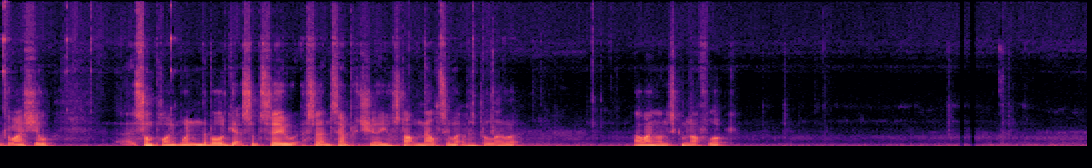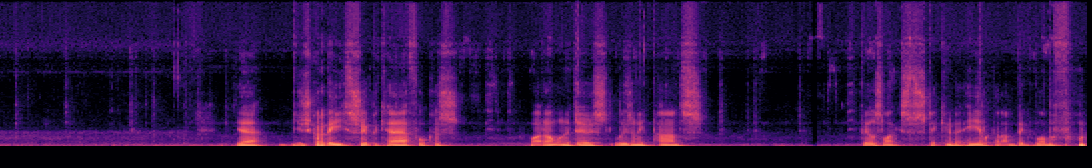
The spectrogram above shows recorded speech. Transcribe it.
Otherwise you'll at some point when the board gets up to a certain temperature you'll start melting whatever's below it. Oh hang on it's coming off look. Yeah you just got to be super careful because what I don't want to do is lose any pads. Feels like sticking a bit here. Look at that big blob of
